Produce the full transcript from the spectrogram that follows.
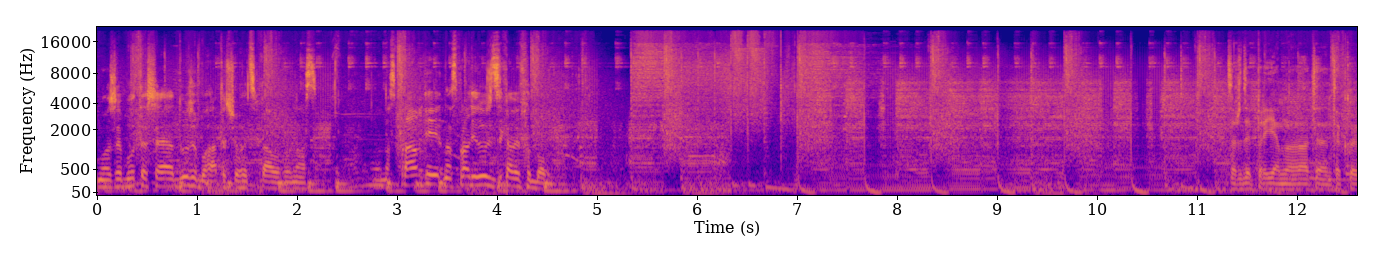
Може бути ще дуже багато чого цікавого у нас. Ну, насправді, насправді дуже цікавий футбол. Завжди приємно грати на таких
